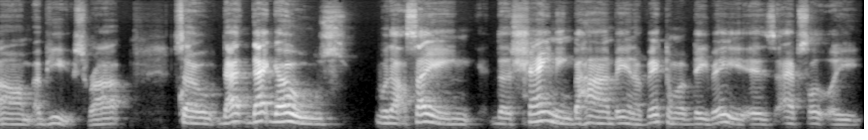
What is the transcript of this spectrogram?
um, abuse, right? So that that goes without saying the shaming behind being a victim of DV is absolutely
